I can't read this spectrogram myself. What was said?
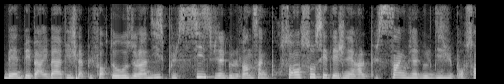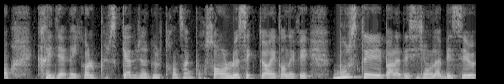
BNP Paribas affiche la plus forte hausse de l'indice, plus 6,25%. Société Générale, plus 5,18%. Crédit Agricole, plus 4,35%. Le secteur est en effet boosté par la décision de la BCE.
